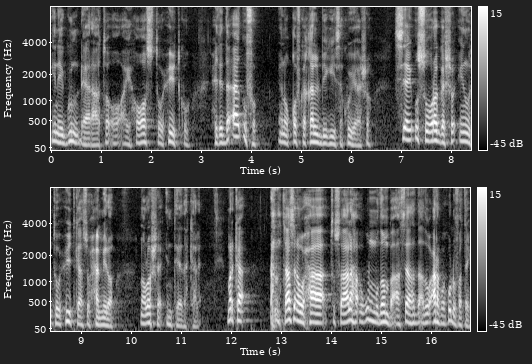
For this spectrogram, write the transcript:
inay gun dheeraato oo ay hoos towxiidku xidido aada u fog inuu qofka qalbigiisa ku yeesho si ay u suuro gasho inuu towxiidkaasu xamilo nolosha inteeda kale. Marka taasna waxaa tusaalaha ugu mudanba ah sidaad hadda adigu carabka ku dhufatay.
